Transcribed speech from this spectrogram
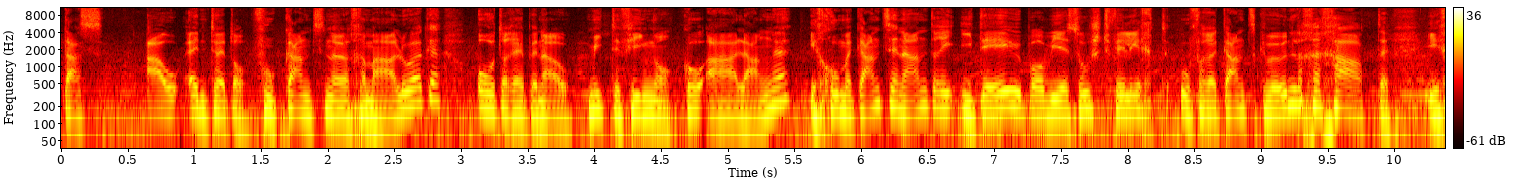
das auch entweder von ganz nahem anschauen oder eben auch mit den Fingern anlangen. Ich komme eine ganz andere Idee über, wie sonst vielleicht auf einer ganz gewöhnlichen Karte. Ich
